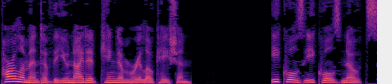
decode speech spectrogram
Parliament of the United Kingdom relocation. Equals equals Notes.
